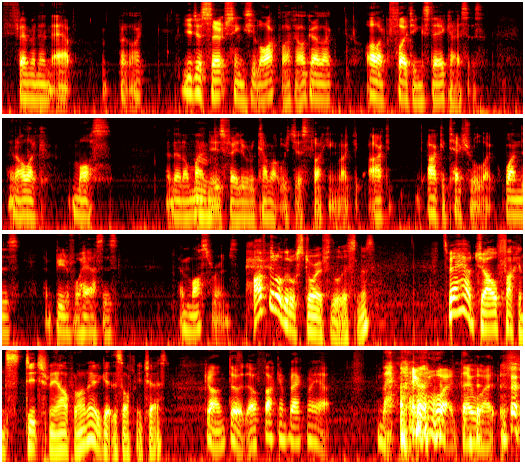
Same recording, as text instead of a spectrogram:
feminine app, but like you just search things you like. Like I'll go like I like floating staircases, and I like moss, and then on my Mm. news feed it would come up with just fucking like arch- architectural like wonders and beautiful houses, and moss rooms. I've got a little story for the listeners. It's about how Joel fucking stitched me up, and I need to get this off my chest. Go on, do it. They'll fucking back me up. they won't. They won't.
